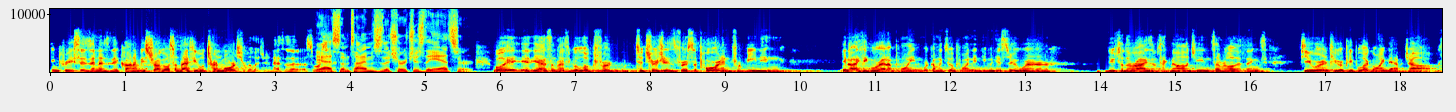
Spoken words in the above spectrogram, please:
increases and as the economy struggles, sometimes people turn more to religion as a, a source. Yeah, sometimes the church is the answer. Well, it, it, yeah, sometimes people look for to churches for support and for meaning. You know, I think we're at a point, we're coming to a point in human history where, due to the rise of technology and several other things, fewer and fewer people are going to have jobs.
